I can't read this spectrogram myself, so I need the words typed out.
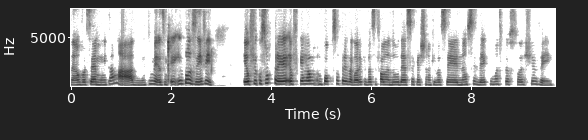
Não, você é muito amado, muito mesmo. Inclusive, eu fico surpresa, eu fiquei um pouco surpresa agora que você falando dessa questão que você não se vê como as pessoas te veem.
